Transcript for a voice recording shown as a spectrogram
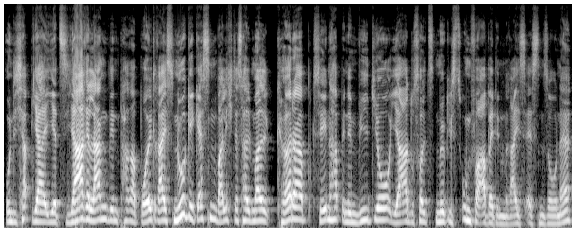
Und ich habe ja jetzt jahrelang den Parabold-Reis nur gegessen, weil ich das halt mal gehört gesehen habe in dem Video. Ja, du sollst möglichst unverarbeiteten Reis essen, so, ne?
